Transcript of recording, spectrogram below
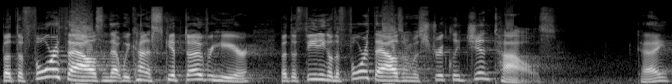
But the 4,000 that we kind of skipped over here, but the feeding of the 4,000 was strictly Gentiles. Okay?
